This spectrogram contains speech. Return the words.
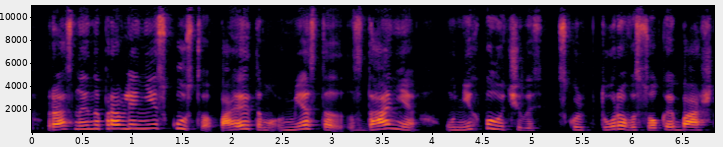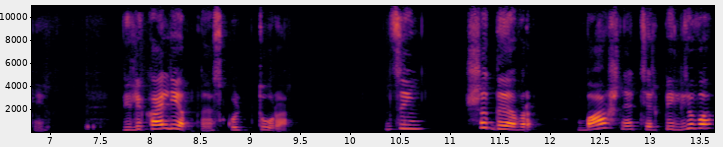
– разные направления искусства, поэтому вместо здания у них получилась скульптура высокой башни. Великолепная скульптура. Дзынь. Шедевр. Башня, терпеливо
